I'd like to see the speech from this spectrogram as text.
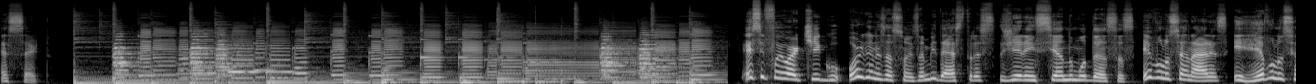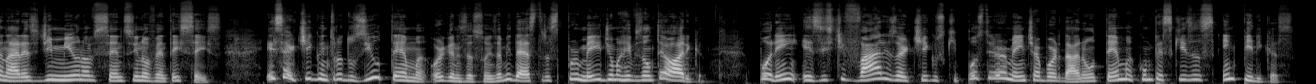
é certa. Esse foi o artigo Organizações Ambidestras Gerenciando Mudanças Evolucionárias e Revolucionárias de 1996. Esse artigo introduziu o tema Organizações Ambidestras por meio de uma revisão teórica. Porém, existem vários artigos que posteriormente abordaram o tema com pesquisas empíricas,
